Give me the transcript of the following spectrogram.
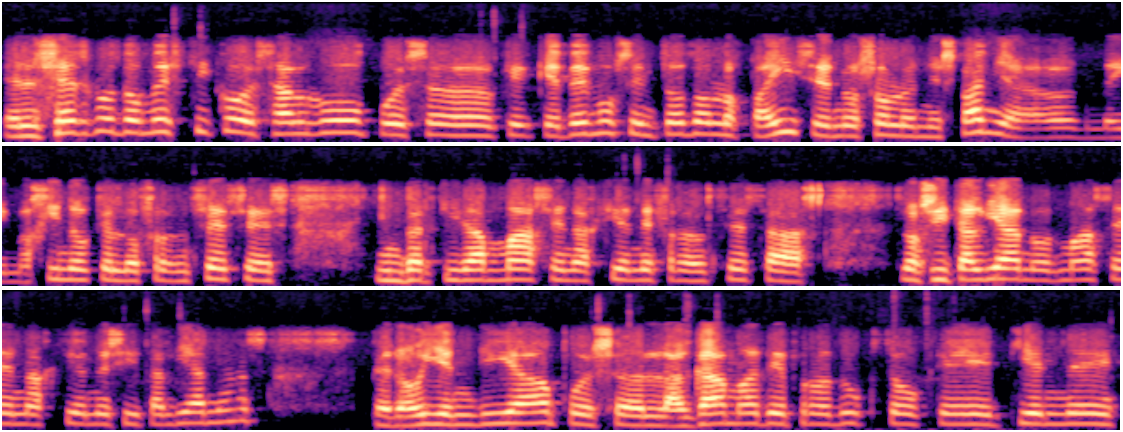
El sesgo doméstico es algo pues eh, que, vemos en todos los países, no solo en España. Me imagino que los franceses invertirán más en acciones francesas, los italianos más en acciones italianas, pero hoy en día pues eh, la gama de producto que tiene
